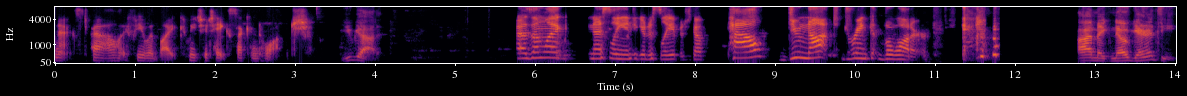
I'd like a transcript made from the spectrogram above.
next, pal, if you would like me to take second watch. You got it. As I'm like nestling in to go to sleep, I just go, pal, do not drink the water. I make no guarantees.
